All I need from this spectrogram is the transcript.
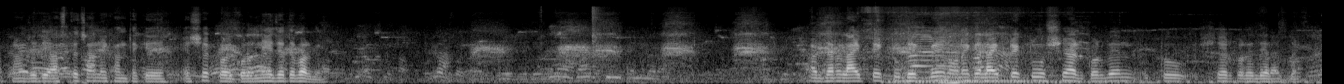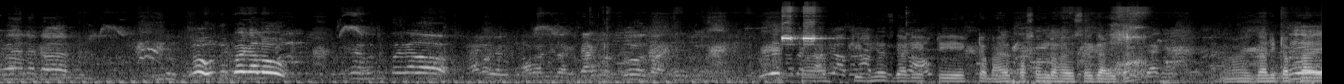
আপনারা যদি আসতে চান এখান থেকে এসে ক্রয় করে নিয়ে যেতে পারবেন। আর যারা লাইভটা একটু দেখবেন, অনেকে লাইভটা একটু শেয়ার করবেন, একটু শেয়ার করে দিয়ে রাখবেন। টিভিএস গাড়ি একটি একটা ভাইয়ের পছন্দ হয়েছে গাড়িটা। গাড়িটা প্রায়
